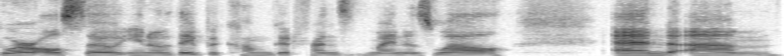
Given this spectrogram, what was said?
who are also you know they've become good friends of mine as well. And um,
